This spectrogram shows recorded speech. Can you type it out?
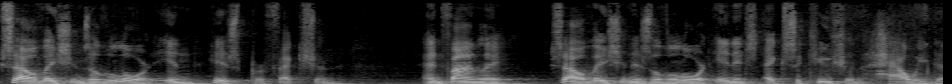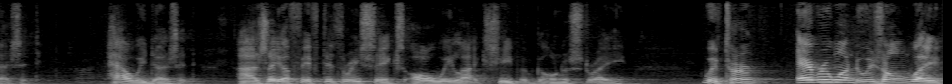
Salvations of the Lord in his perfection. And finally, Salvation is of the Lord in its execution, how He does it. How He does it. Isaiah 53 6 All we like sheep have gone astray. We've turned everyone to his own way,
